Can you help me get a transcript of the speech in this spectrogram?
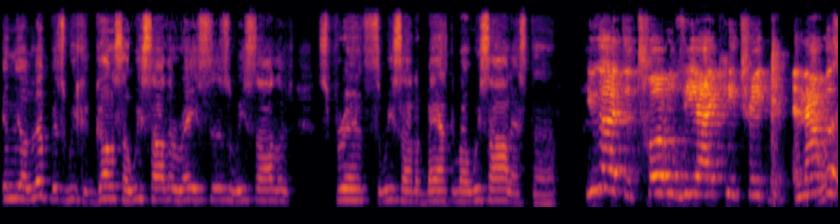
in the Olympics, we could go. So we saw the races, we saw the sprints, we saw the basketball, we saw all that stuff. You got the total VIP treatment, and that was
